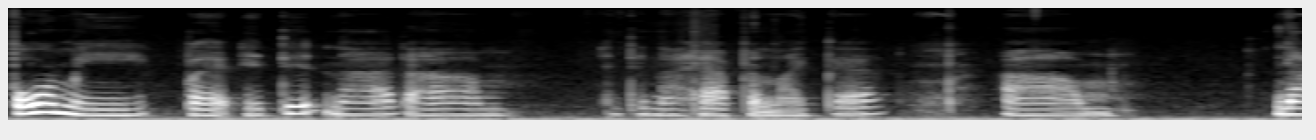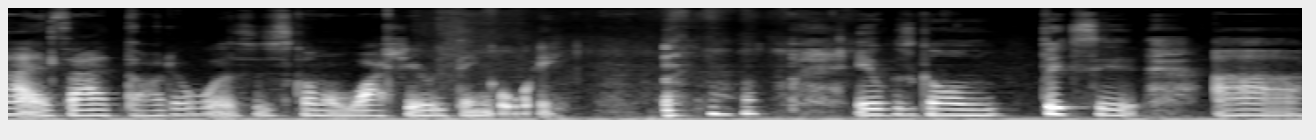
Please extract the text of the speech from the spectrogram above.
for me, but it did not. Um, it did not happen like that. Um, not as I thought it was. It's gonna wash everything away. it was gonna fix it, uh,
